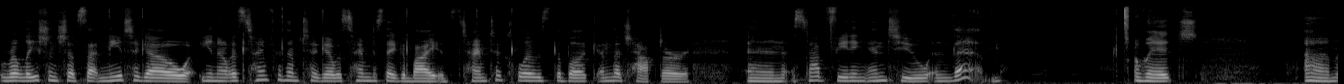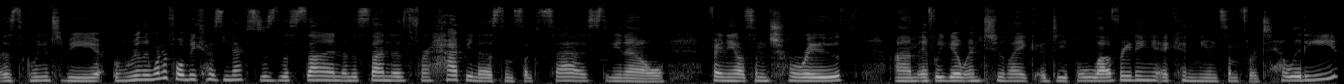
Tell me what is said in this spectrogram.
relationships that need to go you know it's time for them to go. It's time to say goodbye. It's time to close the book and the chapter and stop feeding into them which um, is going to be really wonderful because next is the sun, and the sun is for happiness and success, you know, finding out some truth. Um, if we go into like a deep love reading, it can mean some fertility.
